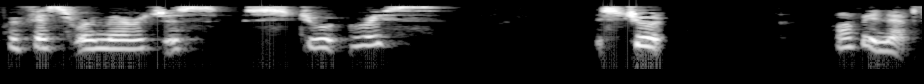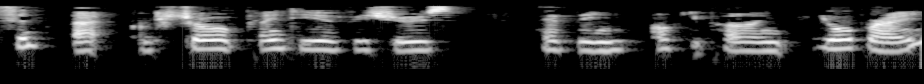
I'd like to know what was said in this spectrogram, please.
Professor Emeritus Stuart Rees. Stuart, I've been absent, but I'm sure plenty of issues have been occupying your brain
